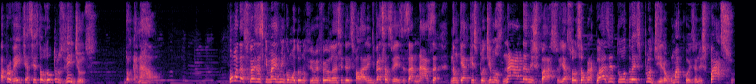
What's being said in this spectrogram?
Aproveite e assista aos outros vídeos do canal. Uma das coisas que mais me incomodou no filme foi o lance deles falarem diversas vezes: a NASA não quer que explodimos nada no espaço, e a solução para quase tudo é explodir alguma coisa no espaço.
